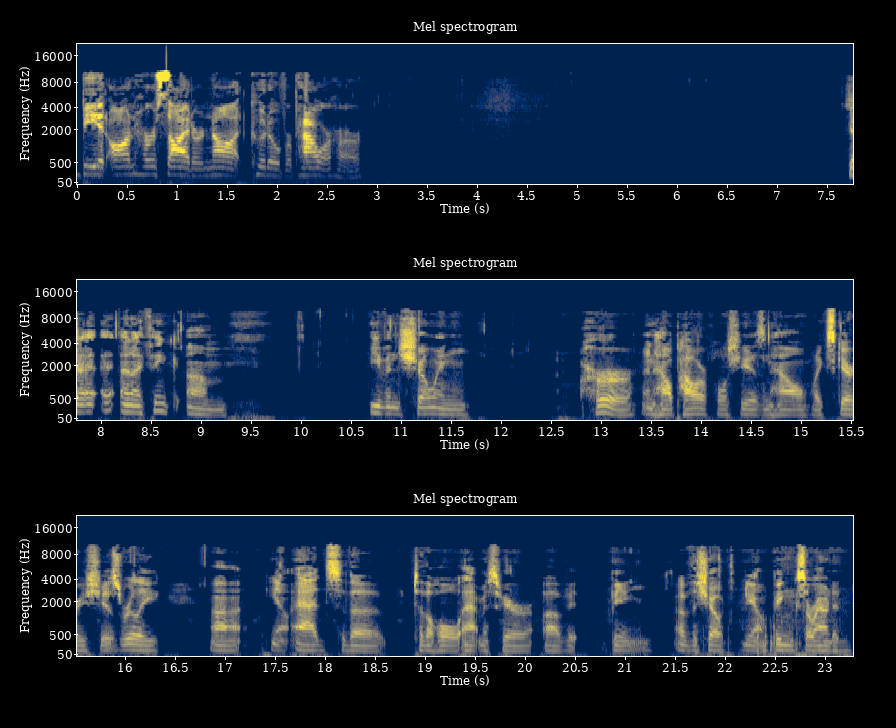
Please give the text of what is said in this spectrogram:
be it on her side or not, could overpower her. Yeah, and I think um, even showing her and how powerful she is and how like scary she is really, uh, you know, adds to the to the whole atmosphere of it being of the show. You know, being surrounded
